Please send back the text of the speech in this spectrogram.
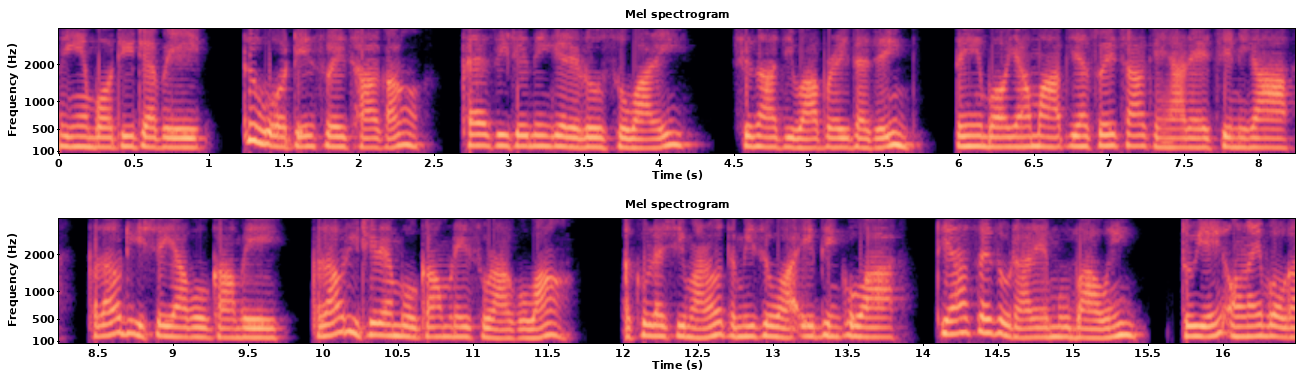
လေရင်ပေါ်တီးတက်ပြီးသူ့ကိုတင်းဆွဲချကောင်ဖဲစီတင်းသိမ်းခဲ့တယ်လို့ဆိုပါတယ်။စဉ်းစားကြည့်ပါပြိတ္တချင်းလေရင်ပေါ်ရောက်မှပြန်ဆွဲချခံရတဲ့အခြေအနေကဘယ်လောက်ထိရှေ့ရဖို့ကောင်းပြီးဘယ်လောက်ထိထိတဲ့မှုကောင်းမလဲဆိုတာကိုပါအခုလက်ရှိမှာတော့သမီးဆိုကအေးတင်ကိုက တရားစွဲဆိုထားတဲ့အမှုပါဝင်သူရဲ့ online ပေါ်က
